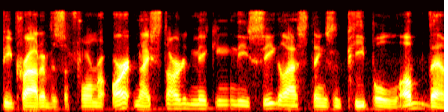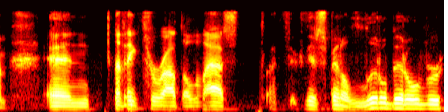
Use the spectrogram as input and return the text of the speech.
be proud of as a form of art. And I started making these sea glass things, and people loved them. And I think throughout the last, I think there's been a little bit over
